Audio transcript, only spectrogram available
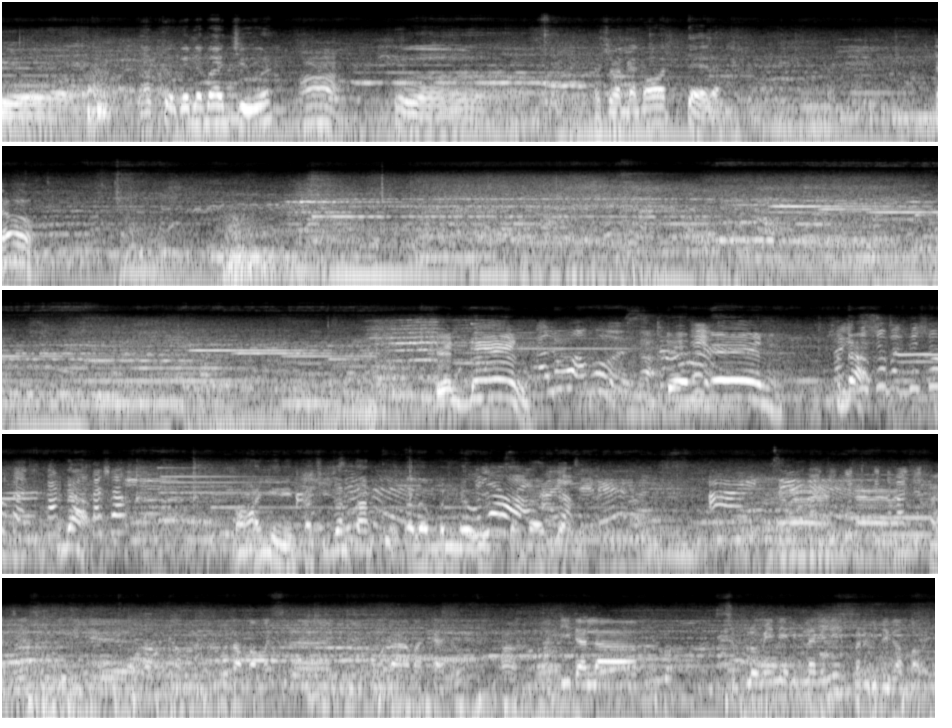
Wah, takut kena baju ah. Ha. Wah. Macam makan kat hotel lah. Tahu. Den Den. Luar kot. Den Eh, Den. Sedap. kat kakak Sedap. Bahaya ni. Pakcik Zam takut kalau benda ni Itulah, kita ayam. turun ramah mesra di orang makan tu. Nanti dalam 10 minit, 15 minit baru kita gambar.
